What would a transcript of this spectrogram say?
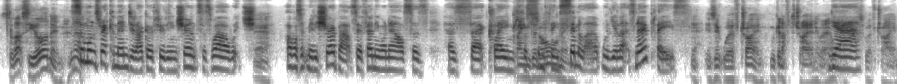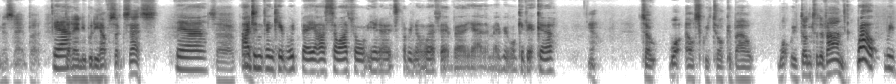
so that's the awning. Isn't it? someone's recommended I go through the insurance as well, which Yeah. I wasn't really sure about. So if anyone else has has uh, claimed, Claimed for an something awning. similar, will you let us know, please? Yeah, is it worth trying? We're gonna have to try anyway. aren't we? Yeah. it's worth trying, isn't it? But Yeah. did anybody have success? Yeah. So I didn't think it would be, so I thought, you know, it's probably not worth it. But yeah, then maybe we'll give it a go. Yeah. So what else can we talk about? What we've done to the van? Well, we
